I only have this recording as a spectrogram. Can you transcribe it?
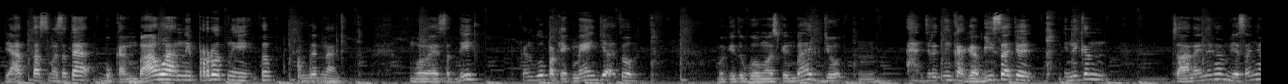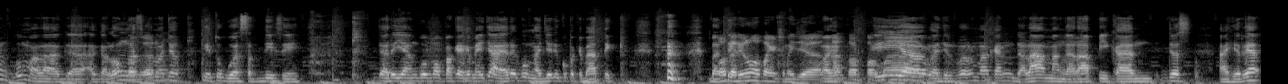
di atas maksudnya bukan bawah nih perut nih. Gue nah mulai sedih kan gue pakai kemeja tuh. Begitu gue masukin baju Hmm. anjir ini kagak bisa coy. Ini kan celana ini kan biasanya gue malah agak agak longgar segala macam. Itu gue sedih sih. Dari yang gue mau pakai kemeja akhirnya gue nggak jadi gue pakai batik. Oh tadi lu mau pakai kemeja Pakai- kantor formal iya gitu. baju formal kan. Udah lama nggak Oh. rapi kan. Terus akhirnya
